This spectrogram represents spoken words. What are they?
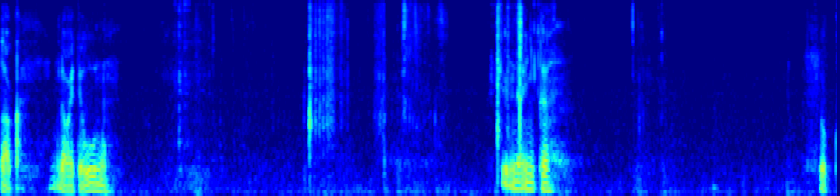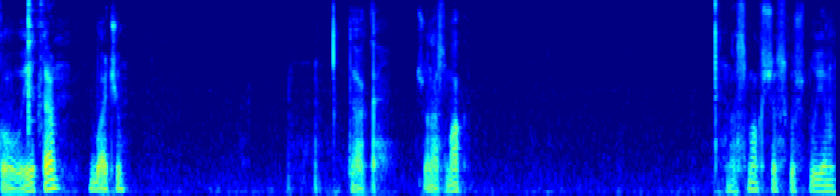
Так, давайте луну. Щільненька. Соковита, бачу. Так, що на смак? На смак що скуштуємо.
